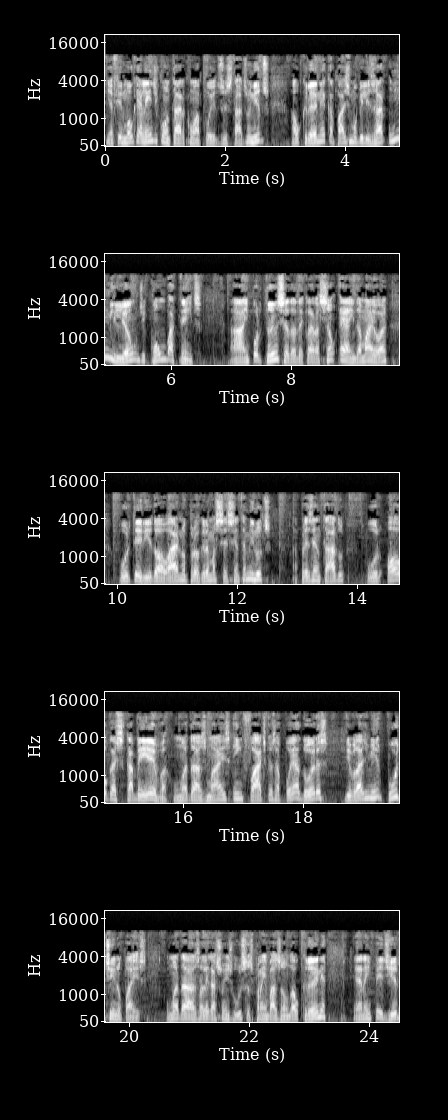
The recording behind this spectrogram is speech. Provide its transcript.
e afirmou que, além de contar com o apoio dos Estados Unidos, a Ucrânia é capaz de mobilizar um milhão de combatentes. A importância da declaração é ainda maior por ter ido ao ar no programa 60 Minutos, apresentado por Olga Skabeeva, uma das mais enfáticas apoiadoras de Vladimir Putin no país. Uma das alegações russas para a invasão da Ucrânia era impedir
